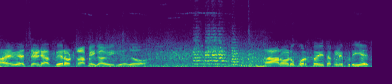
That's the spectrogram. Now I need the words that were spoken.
હાઈવે ચડ્યા ભેરો ટ્રાફિક આવી ગયો, જો. આ રોડ ઉપર તો એ તકલીફ રહીએ જ.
